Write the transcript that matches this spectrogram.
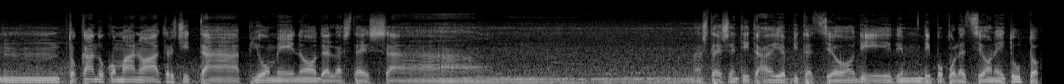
Mm, toccando con mano altre città più o meno della stessa, mm, stessa entità di di, di, di popolazione e tutto,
